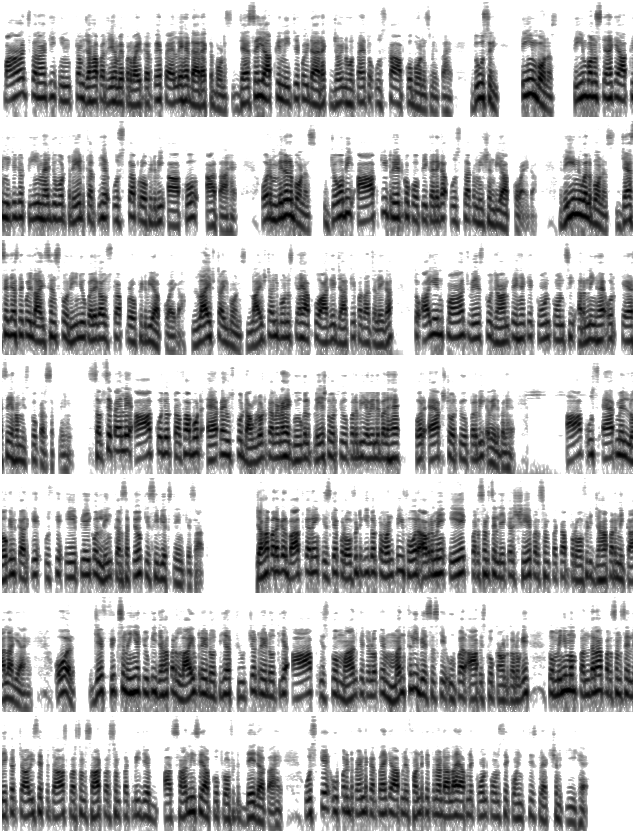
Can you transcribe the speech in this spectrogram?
पाँच तरह की इनकम जहाँ पर ये हमें प्रोवाइड करते हैं। पहले है डायरेक्ट बोनस जैसे ही आपके नीचे कोई डायरेक्ट ज्वाइन होता है तो उसका आपको बोनस मिलता है। दूसरी टीम बोनस टीम बोनस क्या है कि आपके नीचे जो टीम है, जो वो ट्रेड करती है, उसका प्रॉफिट भी आपको आता है। और मिरर बोनस जो भी आपकी ट्रेड को कॉपी करेगा, उसका कमीशन भी आपको आएगा। रीन्यूअल बोनस जैसे जैसे कोई लाइसेंस को रीन्यू करेगा, उसका प्रॉफिट भी आपको आएगा। लाइफस्टाइल बोनस लाइफस्टाइल बोनस क्या है, आपको आगे जाके पता चलेगा। तो आइए इन पाँच वेज को जानते हैं कि कौन कौन सी अर्निंग है और कैसे हम इसको कर सकते हैं। सबसे पहले आपको जो टफाबोट ऐप है, उसको डाउनलोड कर लेना है। गूगल प्ले स्टोर के ऊपर भी अवेलेबल है और ऐप स्टोर के ऊपर भी अवेलेबल है। आप उस ऐप में लॉगिन करके उसके एपीआई को लिंक कर सकते हो किसी भी एक्सचेंज के साथ। जहाँ पर अगर बात करें इसके प्रॉफिट की तो 24 आवर में एक परसेंट से लेकर छह परसेंट तक का प्रॉफिट जहाँ पर निकाला गया है। और ये फिक्स नहीं है, क्योंकि जहाँ पर लाइव ट्रेड होती है फ्यूचर ट्रेड होती है, आप इसको मान के चलो कि मंथली बेसिस के ऊपर आप इसको काउंट करोगे तो मिनिमम पंद्रह परसेंट से लेकर चालीस से पचास परसेंट साठ परसेंट तक भी जो आसानी से आपको प्रॉफिट दे जाता है। उसके ऊपर डिपेंड करता है कि आपने फंड कितना डाला है, आपने कौन कौन से कौन सी सिलेक्शन की है।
